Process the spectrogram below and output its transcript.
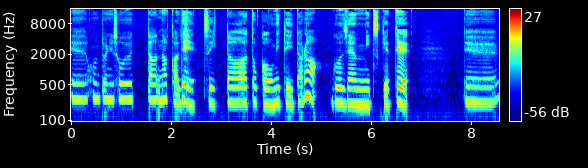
で本当にそういった中で ツイッターとかを見ていたら偶然見つけてで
